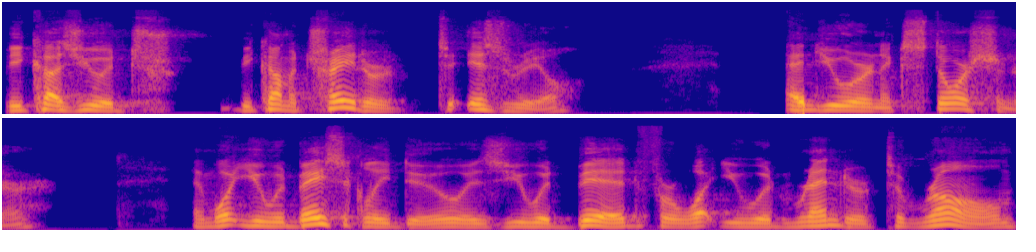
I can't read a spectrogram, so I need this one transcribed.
because you had tr- become a traitor to Israel and you were an extortioner. And what you would basically do is you would bid for what you would render to Rome,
